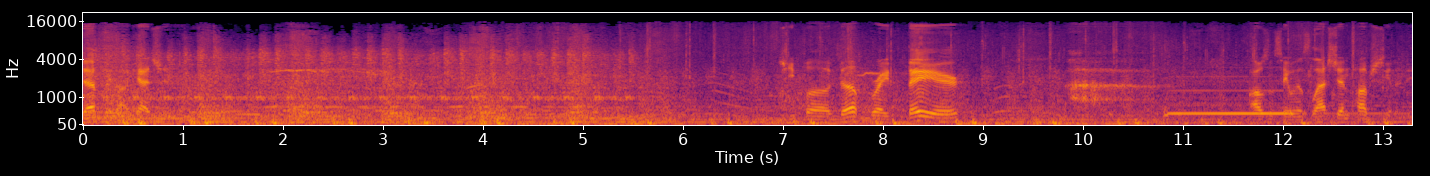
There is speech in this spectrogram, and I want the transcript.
Definitely not catching. She fucked up right there. I was gonna say when this last gen pop, she's gonna DC.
